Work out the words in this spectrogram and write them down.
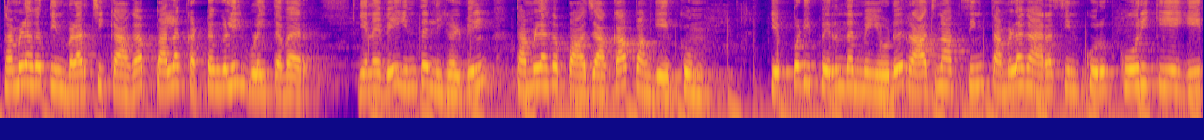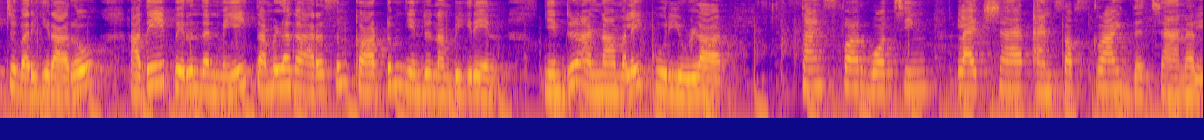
தமிழகத்தின் வளர்ச்சிக்காக பல கட்டங்களில் உழைத்தவர். எனவே இந்த நிகழ்வில் தமிழக பாஜக பங்கேற்கும். எப்படி பெருந்தன்மையோடு ராஜ்நாத் சிங் தமிழக அரசின் குறு கோரிக்கையை ஏற்று வருகிறாரோ அதே பெருந்தன்மையை தமிழக அரசும் காட்டும் என்று நம்புகிறேன் என்று அண்ணாமலை கூறியுள்ளார். தேங்க்ஸ் ஃபார் வாட்சிங் like share and subscribe the channel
